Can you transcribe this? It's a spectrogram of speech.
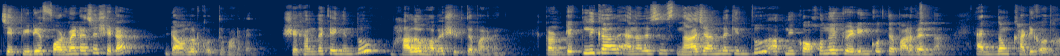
যে পিডিএফ ফরম্যাট আছে সেটা ডাউনলোড করতে পারবেন। সেখান থেকে কিন্তু ভালোভাবে শিখতে পারবেন। কারণ টেকনিক্যাল অ্যানালিসিস না জানলে কিন্তু আপনি কখনোই ট্রেডিং করতে পারবেন না। একদম খাঁটি কথা।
